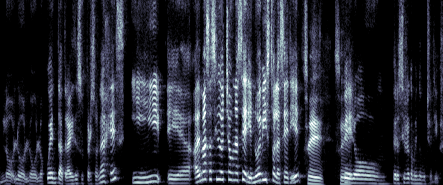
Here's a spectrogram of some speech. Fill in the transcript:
lo, lo, lo, cuenta a través de sus personajes y eh, además ha sido hecha una serie. No he visto la serie, sí, sí. Pero, pero sí recomiendo mucho el libro.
